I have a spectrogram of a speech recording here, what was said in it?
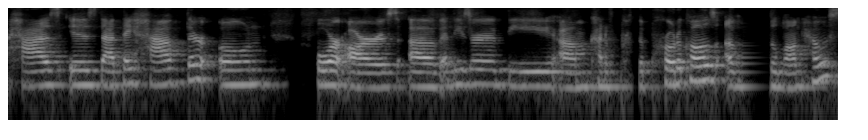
has is that they have their own four R's of, and these are the um, kind of the protocols of the Longhouse,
